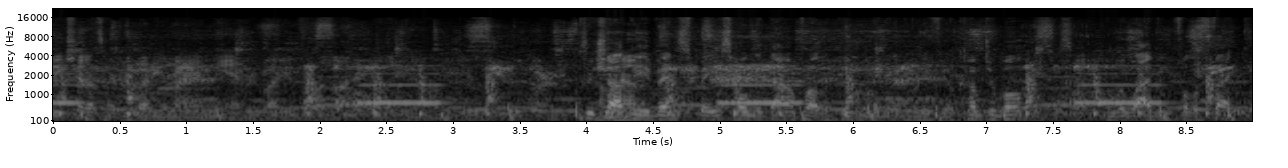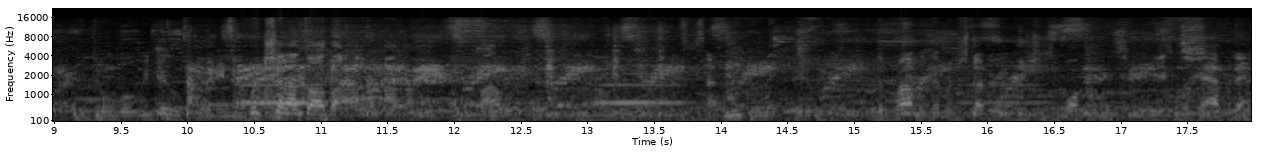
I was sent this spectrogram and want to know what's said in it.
Big shout out to everybody in Miami, everybody in Fort Lauderdale. You know how we do. Free shot at the event space, holding it down for all the people, making everybody feel comfortable. And we're live in full effect. We're doing what we do. You already know. Quick shout out to all the, the followers. You know, It's not Nikko, Nick, The problem is that we're stuttering because she's walking in space. What's happening?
